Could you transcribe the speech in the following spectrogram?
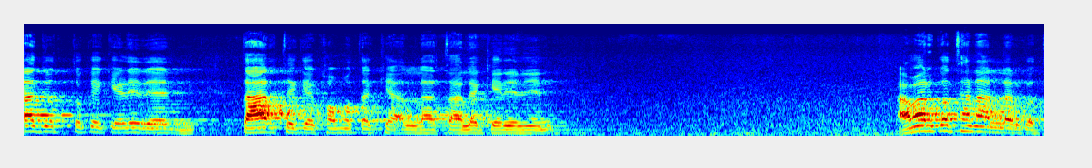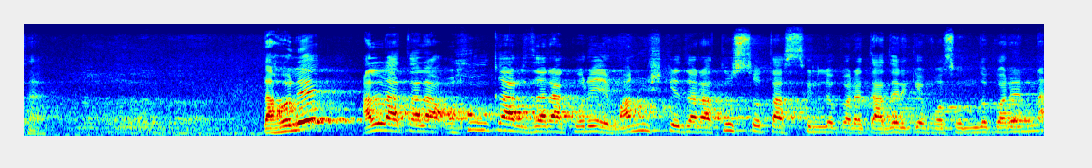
রাজত্বকে কেড়ে নেন। তার থেকে ক্ষমতাকে আল্লাহ তালা কেড়ে নেন। আমার কথা না আল্লাহর কথা? তাহলে আল্লাহ তালা অহংকার যারা করে, মানুষকে যারা তুচ্ছ তাচ্ছিল্য করে, তাদেরকে পছন্দ করেন না।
